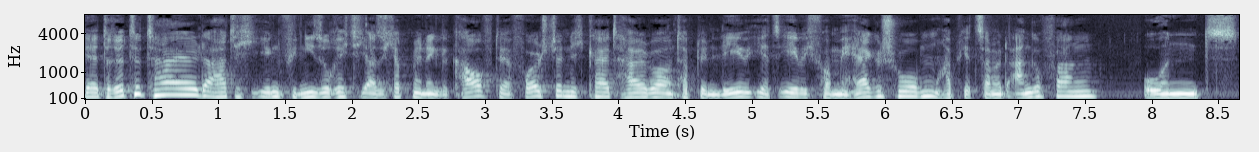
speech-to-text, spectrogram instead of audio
Der dritte Teil, da hatte ich irgendwie nie so richtig, also ich habe mir den gekauft, der Vollständigkeit halber und habe den jetzt ewig vor mir hergeschoben, habe jetzt damit angefangen und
